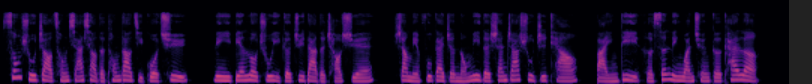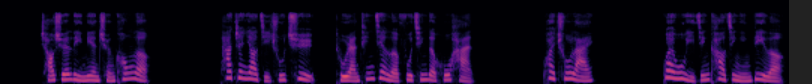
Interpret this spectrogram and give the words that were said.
松鼠爪从狭小的通道挤过去，另一边露出一个巨大的巢穴，上面覆盖着浓密的山楂树枝条，把营地和森林完全隔开了。巢穴里面全空了。他正要挤出去，突然听见了父亲的呼喊：“快出来！怪物已经靠近营地了。”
